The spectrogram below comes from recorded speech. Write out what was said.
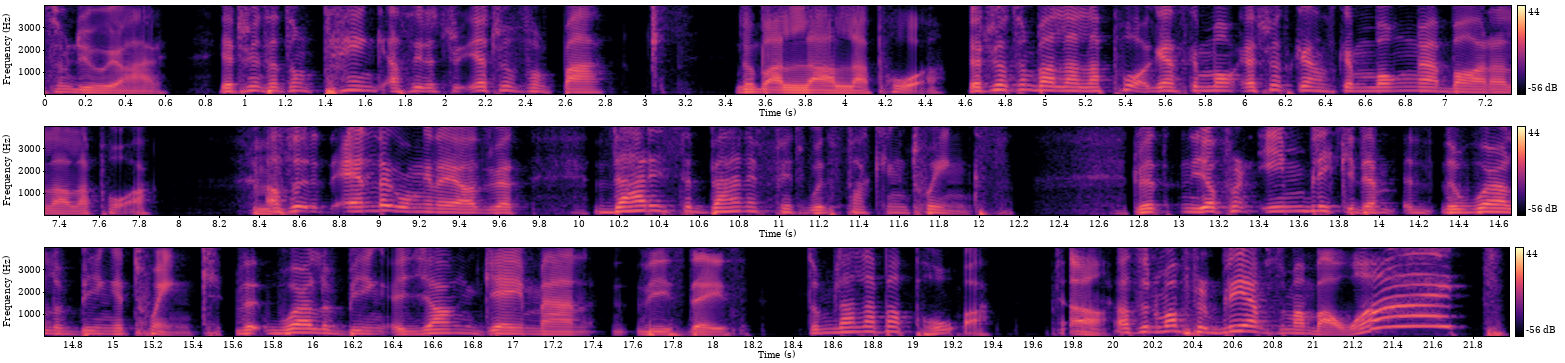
Som du och jag är. Jag tror inte att de tänker, alltså jag tror, jag tror att folk bara, De bara lallar på. jag tror att de bara lallar på. Ganska må, jag tror att ganska många bara lallar på. Alltså enda gången när jag, du vet, that is a benefit with fucking twinks. Du vet, jag får en inblick i den, the world of being a twink. The world of being a young gay man these days. De lallar bara på. Ja. Alltså de har problem som man bara what?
